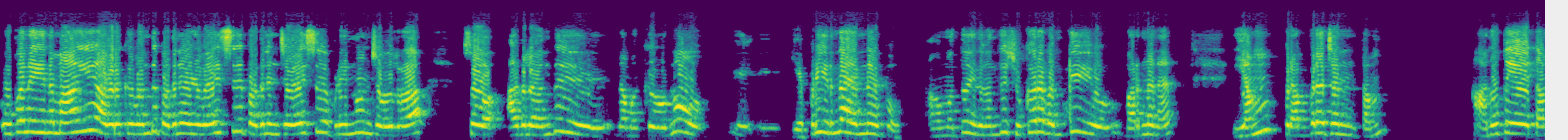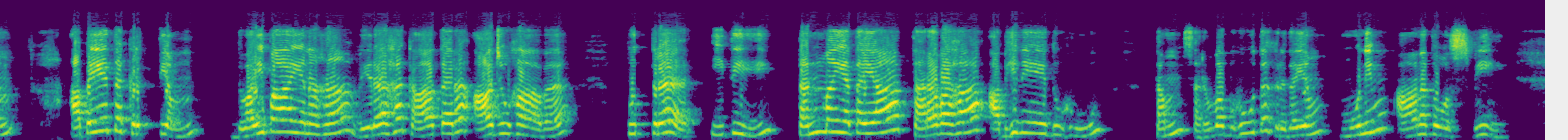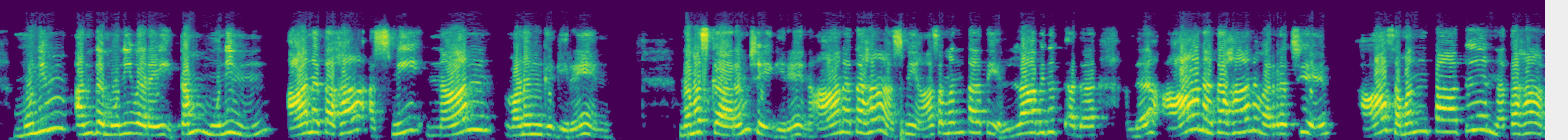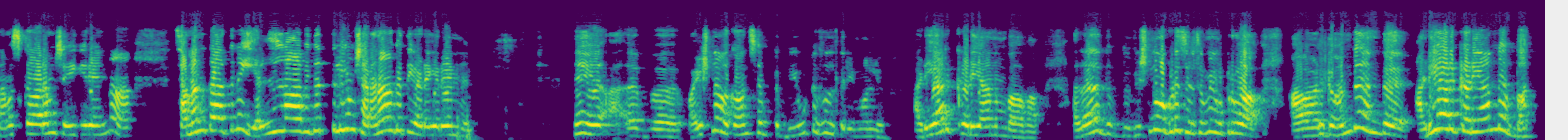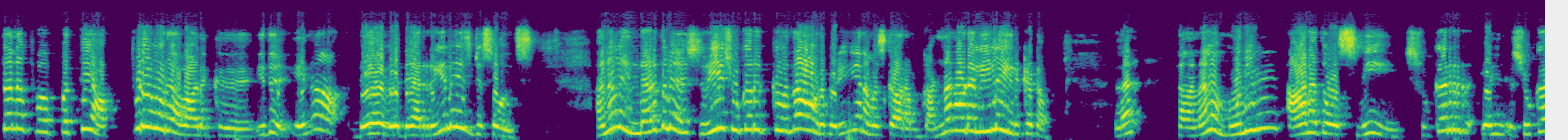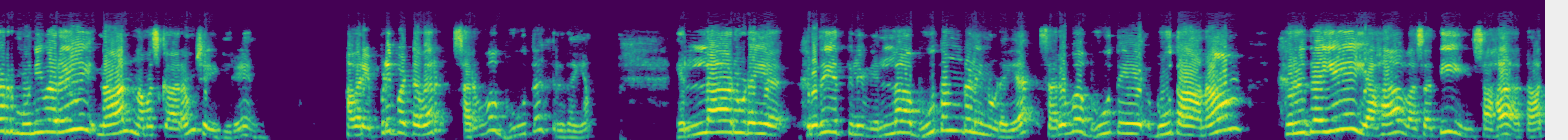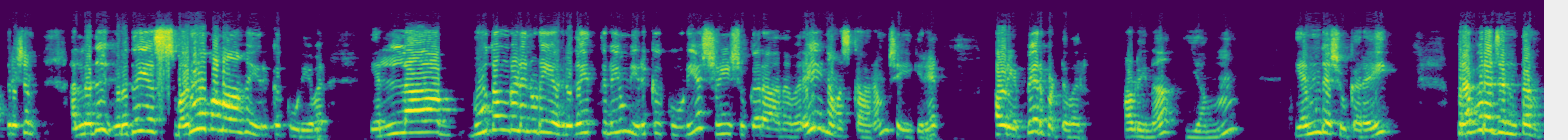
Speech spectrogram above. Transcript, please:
உபநயனமாகி அவருக்கு வந்து பதினேழு வயசு பதினஞ்சு வயசு அப்படின்னு சொல்றா. சோ அதுல வந்து நமக்கு ஒன்னும் எப்படி இருந்தா என்ன இப்போ? அவன் மொத்தம் இது வந்து சுகரை பத்தி வர்ணனை. எம் பிரவ்ரஜந்தம் அனுபேதம் அபேத கிருத்தியம் துவைபாயனः விரக காதர ஆஜுகாவ புத்திர இதி தன்மயதையா தரவகா அபிநேதுஹு தம் சர்வபூத ஹிருதயம் முனிம் ஆனதோஸ்மி. முனிம் அந்த முனிவரை தம் முனிம் ஆனதகா அஸ்மி நான் வணங்குகிறேன். நமஸ்காரம் செய்கிறேன். ஆனதா அஸ்மி. ஆசமந்தாத்து எல்லா வித அத அந்த ஆனதகான்னு வர்றச்சு ஆ சமந்தாத்து நதகா நமஸ்காரம் செய்கிறேன்னா சமந்தாத்துன்னு எல்லா விதத்திலையும் சரணாகதி அடைகிறேன்னு. வைஷ்ணவ கான்செப்ட் பியூட்டிஃபுல் தெரியுமோ இல்லையோ? அடியாருக்கு அடியானும் பாவா அதாவது விஷ்ணுவை கூட சில சமயம் விட்டுருவா. அவளுக்கு வந்து அந்த அடியாருக்கடியான்னு பக்தனை பத்தி அப்படி ஒரு அவளுக்கு இது. ஏன்னா தே ஆர் ரியலைஸ்டு சோல்ஸ் அதனால இந்த இடத்துல ஸ்ரீ சுகருக்கு தான் ஒரு பெரிய நமஸ்காரம். கண்ணனோட லீல இருக்கட்டும். இல்ல? அதனால முனிம் ஆனதோஸ்மி. சுகர் என்- சுகர் முனிவரை நான் நமஸ்காரம் செய்கிறேன். அவர் எப்படிப்பட்டவர்? சர்வபூத ஹிருதயம். எல்லாருடைய ஹிருதயத்திலும் எல்லா பூதங்களினுடைய சர்வ பூதே பூதானாம் ஹிருதயே யஹ வசதி சஹ தாத்ரிஷம். அல்லது ஹிருதய ஸ்வரூபமாக இருக்கக்கூடியவர். எல்லா பூதங்களினுடைய ஹிருதயத்திலையும் இருக்கக்கூடிய ஸ்ரீ சுகரானவரை நமஸ்காரம் செய்கிறேன். அவர் எப்பேற்பட்டவர் அப்படின்னா எம் எந்த சுகரை பிரவ்ரஜந்தம்.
